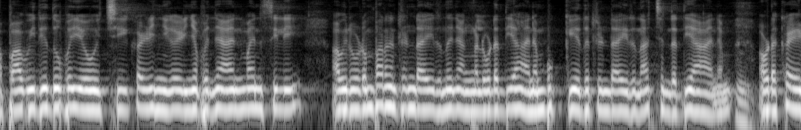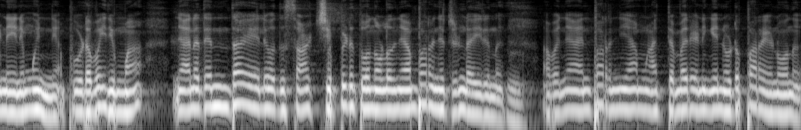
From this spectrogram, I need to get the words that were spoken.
അപ്പോൾ അവരിത് ഉപയോഗിച്ച് കഴിഞ്ഞ് കഴിഞ്ഞപ്പോൾ ഞാൻ മനസ്സിൽ അവരോടും പറഞ്ഞിട്ടുണ്ടായിരുന്നു ഞങ്ങളിവിടെ ധ്യാനം ബുക്ക് ചെയ്തിട്ടുണ്ടായിരുന്നു അച്ഛന്റെ ധ്യാനം അവിടെ കഴിഞ്ഞതിന് മുന്നേ. അപ്പോൾ ഇവിടെ വരുമ്പോൾ ഞാനത് എന്തായാലും അത് സാക്ഷ്യപ്പെടുത്തുമെന്നുള്ളത് ഞാൻ പറഞ്ഞിട്ടുണ്ടായിരുന്നു. അപ്പോൾ ഞാൻ പറഞ്ഞ് ആ മാറ്റം വരണമെങ്കിൽ എന്നോട് പറയണമെന്ന്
